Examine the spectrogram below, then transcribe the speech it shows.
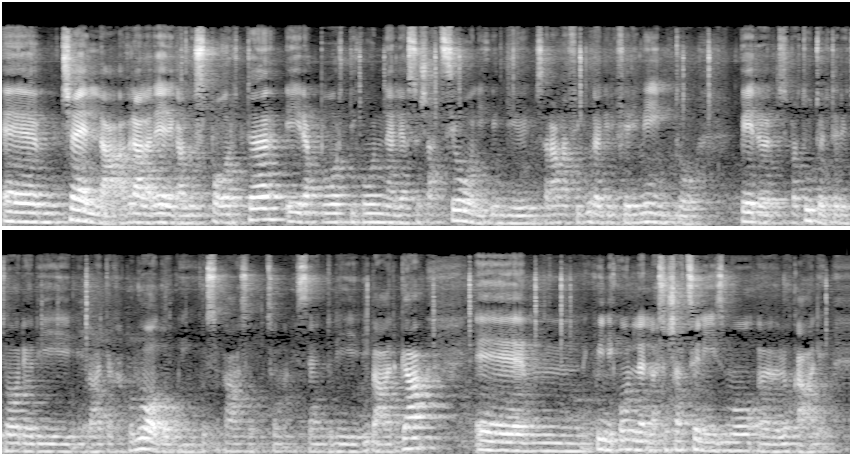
Eh, Cella avrà la delega allo sport e i rapporti con le associazioni, quindi sarà una figura di riferimento per soprattutto il territorio di, di Varga Capoluogo, in questo caso insomma, essendo di, di Varga, ehm, quindi con l'associazionismo eh, locale.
